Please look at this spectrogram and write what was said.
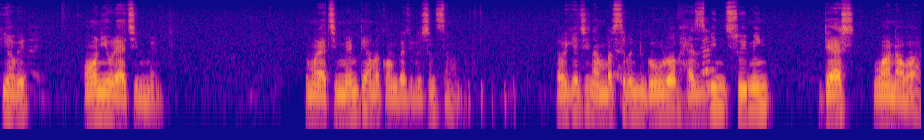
কি হবে? অন ইউর অ্যাচিভমেন্ট তোমার অ্যাচিভমেন্টে আমরা কংগ্রাচুলেশন জানালাম। তারপর কি আছে? Number seventeen Gaurav has been swimming dash one hour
